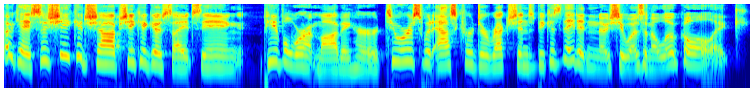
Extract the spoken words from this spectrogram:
okay, so she could shop, she could go sightseeing. People weren't mobbing her. Tourists would ask her directions because they didn't know she wasn't a local. Like,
